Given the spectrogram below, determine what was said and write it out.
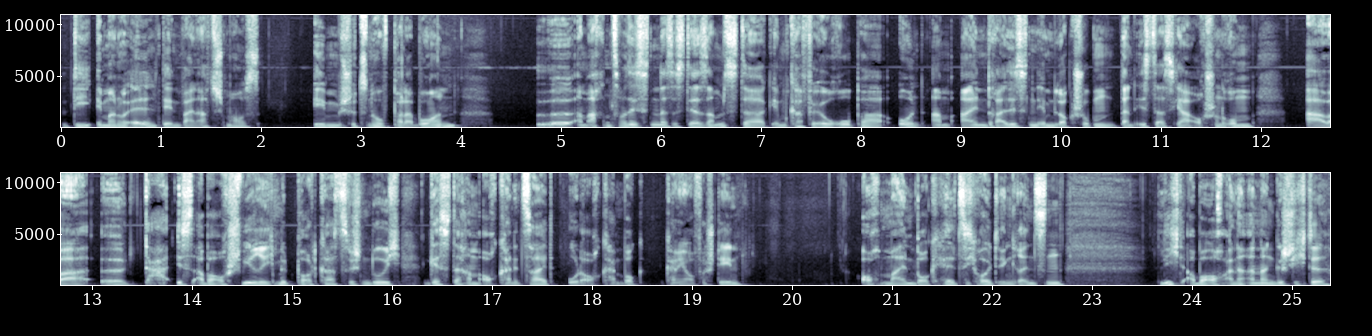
die Emanuel, den Weihnachtsschmaus im Schützenhof Paderborn. Äh, am 28. das ist der Samstag im Café Europa und am 31. im Lokschuppen. Dann ist das Jahr auch schon rum. Aber äh, da ist aber auch schwierig mit Podcast zwischendurch. Gäste haben auch keine Zeit oder auch keinen Bock, kann ich auch verstehen. Auch mein Bock hält sich heute in Grenzen, liegt aber auch an einer anderen Geschichte,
